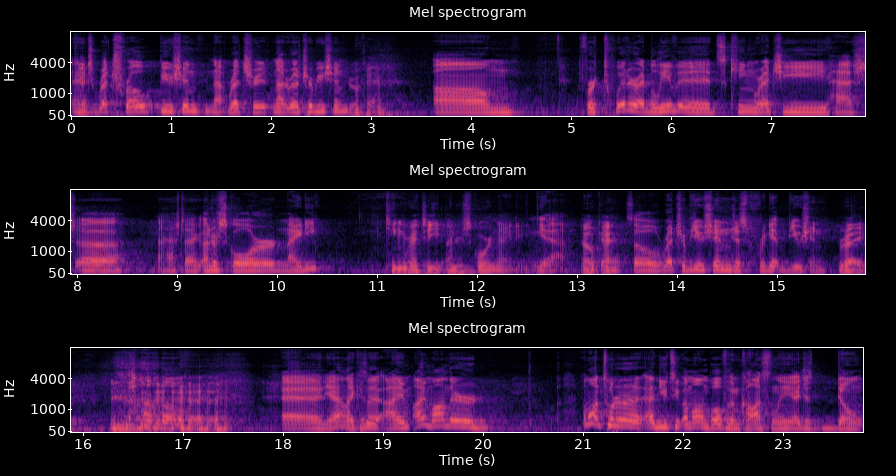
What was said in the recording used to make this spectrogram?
and it's Okay. Retrobution, not retri, not Retribution. okay. Um, for Twitter, I believe it's King Retchie hash uh hashtag underscore ninety. King Retchie underscore ninety. Yeah. Okay. So Retribution, just forget Bution. Right. And yeah, like I said, I'm I'm on there. I'm on Twitter and YouTube. I'm on both of them constantly. I just don't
